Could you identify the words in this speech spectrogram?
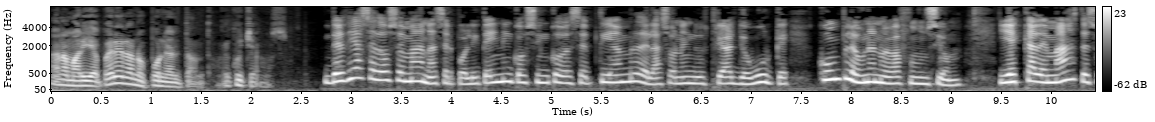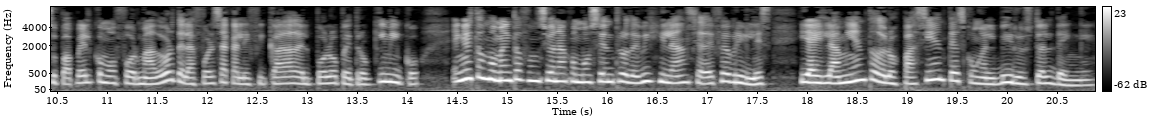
Ana María Pereira nos pone al tanto. Escuchemos. Desde hace dos semanas, el Politécnico 5 de septiembre de la zona industrial de Oburque cumple una nueva función, y es que además de su papel como formador de la fuerza calificada del polo petroquímico, en estos momentos funciona como centro de vigilancia de febriles y aislamiento de los pacientes con el virus del dengue.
